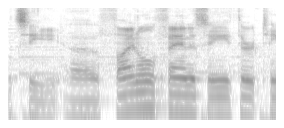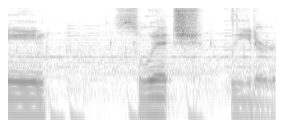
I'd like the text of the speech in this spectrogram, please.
Let's see. Uh, Final Fantasy 13 Switch leader.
